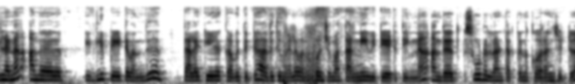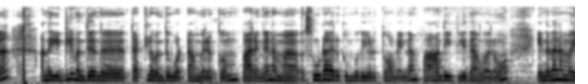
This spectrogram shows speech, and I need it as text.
இல்லைனா அந்த இட்லி பிளேட்டை வந்து தலை கீழே கவுத்துட்டு அதுக்கு மேலே வந்து கொஞ்சமாக தண்ணி விட்டு எடுத்திங்கன்னா அந்த சூடெல்லாம் டக்குன்னு குறைஞ்சிட்டு அந்த இட்லி வந்து அந்த தட்டில் வந்து ஒட்டாமல் இருக்கும். பாருங்கள் நம்ம சூடாக இருக்கும்போது எடுத்தோம் அப்படின்னா பாதி இட்லி தான் வரும். என்ன தான் நம்ம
